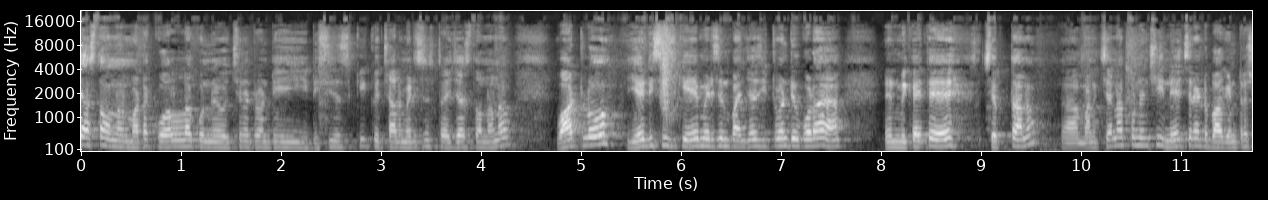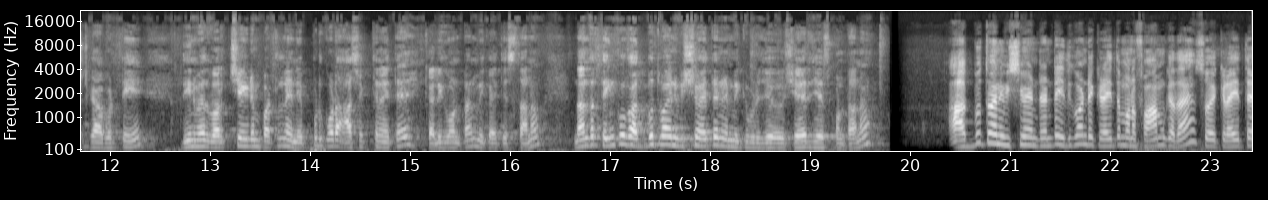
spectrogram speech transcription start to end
చేస్తూ ఉన్నాను అనమాట కోళ్ళలో కొన్ని వచ్చినటువంటి డిసీజెస్కి చాలా మెడిసిన్స్ ట్రై చేస్తూ ఉన్నాను. వాటిలో ఏ డిసీజ్కి ఏ మెడిసిన్ పనిచేసి ఇటువంటివి కూడా నేను మీకైతే చెప్తాను. మనకు చిన్నప్పటి నుంచి నేచర్ అంటే బాగా ఇంట్రెస్ట్ కాబట్టి దీని మీద వర్క్ చేయడం పట్ల నేను ఎప్పుడు కూడా ఆసక్తిని అయితే కలిగి ఉంటాను. మీకు అయితే ఇస్తాను. దాని తర్వాత ఇంకొక అద్భుతమైన విషయం అయితే నేను మీకు ఇప్పుడు షేర్ చేసుకుంటాను. ఆ అద్భుతమైన విషయం ఏంటంటే ఇదిగోండి ఇక్కడైతే మన ఫామ్ కదా. సో ఇక్కడైతే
